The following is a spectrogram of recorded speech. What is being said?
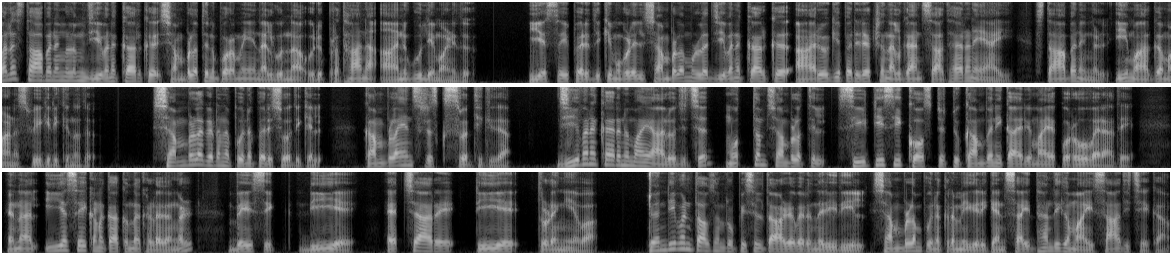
പല സ്ഥാപനങ്ങളും ജീവനക്കാർക്ക് ശമ്പളത്തിന് പുറമേ നൽകുന്ന ഒരു പ്രധാന ആനുകൂല്യമാണിത്. ഇ എസ് ഐ പരിധിക്ക് മുകളിൽ ശമ്പളമുള്ള ജീവനക്കാർക്ക് ആരോഗ്യ പരിരക്ഷ നൽകാൻ സാധാരണയായി സ്ഥാപനങ്ങൾ ഈ മാർഗമാണ് സ്വീകരിക്കുന്നത്. ശമ്പളഘടന പുനഃപരിശോധിക്കൽ കംപ്ലയൻസ് റിസ്ക് ശ്രദ്ധിക്കുക ജീവനക്കാരനുമായി ആലോചിച്ച് മൊത്തം ശമ്പളത്തിൽ C T C cost to company കാര്യമായ കുറവ് വരാതെ എന്നാൽ ഇ എസ് ഐ കണക്കാക്കുന്ന ഘടകങ്ങൾ basic D A H R A T A തുടങ്ങിയവ. ട്വന്റി വൺ തൗസൻഡ് റുപ്പീസിൽ താഴെ വരുന്ന രീതിയിൽ ശമ്പളം പുനഃക്രമീകരിക്കാൻ സൈദ്ധാന്തികമായി സാധിച്ചേക്കാം.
